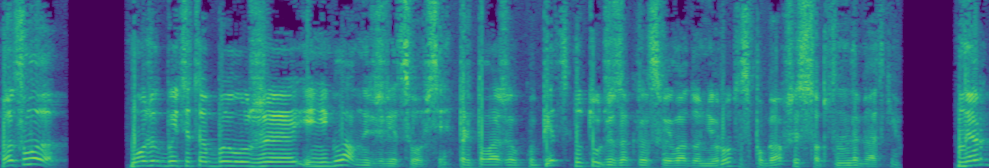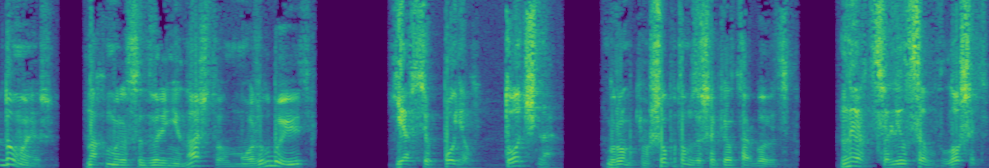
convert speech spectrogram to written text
Осла? Может быть, это был уже и не главный жрец вовсе, предположил купец, но тут же закрыл своей ладонью рот, испугавшись собственной догадки. Нерд, думаешь? Нахмурился дворянин. А что? Может быть. Я все понял. Точно? Громким шепотом зашипел торговец. Нерд свалился в лошадь.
